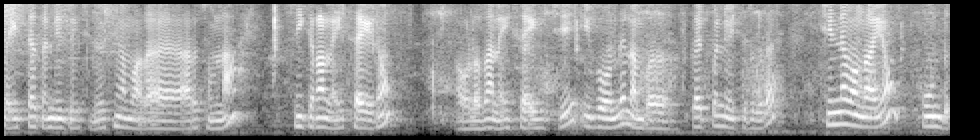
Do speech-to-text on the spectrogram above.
லைட்டாக தண்ணியை தெளித்து தெளித்து நம்ம அரை அரைச்சோம்னா சீக்கிரம் நைஸ் ஆகிடும் அவ்வளோதான் நைஸ் ஆகிடுச்சு இப்போ வந்து நம்ம கட் பண்ணி வச்சுருக்கிற சின்ன வெங்காயம் பூண்டு.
